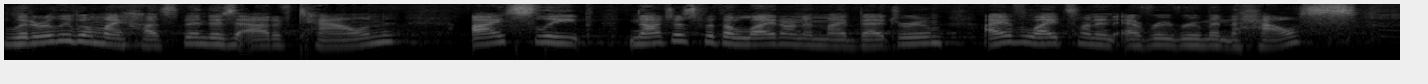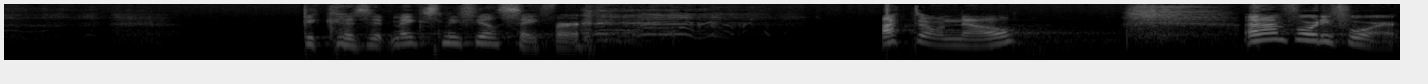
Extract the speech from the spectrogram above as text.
literally, when my husband is out of town, I sleep not just with a light on in my bedroom, I have lights on in every room in the house because it makes me feel safer. I don't know. And I'm 44.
